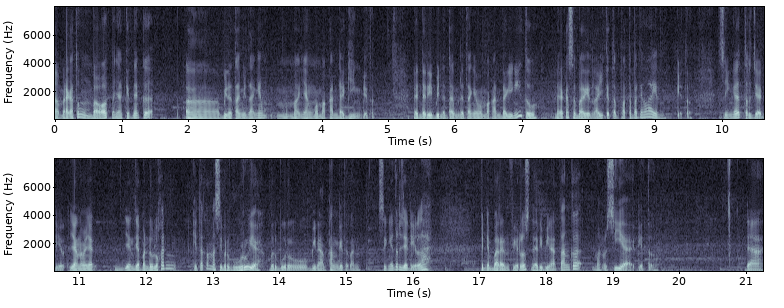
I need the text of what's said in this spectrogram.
Uh, mereka tuh membawa penyakitnya ke uh, binatang-binatang yang yang memakan daging gitu. Dan dari binatang-binatang yang memakan daging itu mereka sebarin lagi ke tempat-tempat yang lain gitu. Sehingga terjadi yang namanya yang zaman dulu kan kita kan masih berburu ya berburu binatang gitu kan. Sehingga terjadilah penyebaran virus dari binatang ke manusia gitu. Nah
